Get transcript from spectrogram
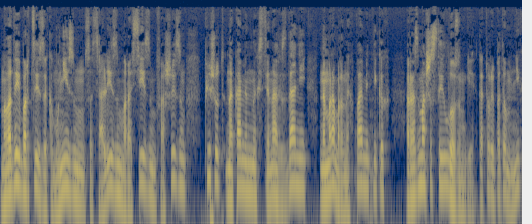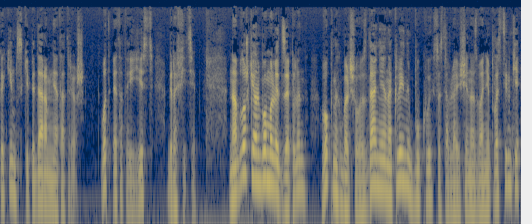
молодые борцы за коммунизм, социализм, расизм, фашизм пишут на каменных стенах зданий, на мраморных памятниках размашистые лозунги, которые потом никаким скипидаром не ототрешь. Вот это-то и есть граффити. На обложке альбома Led Zeppelin в окнах большого здания наклеены буквы, составляющие название пластинки,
